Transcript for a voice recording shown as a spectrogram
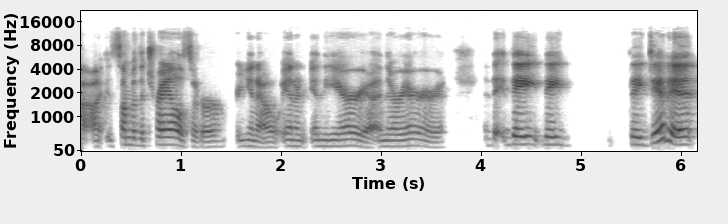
uh, some of the trails that are you know in in the area in their area they they they, they did it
